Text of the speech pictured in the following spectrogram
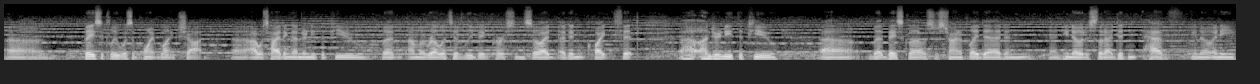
Uh, basically, was a point blank shot. Uh, I was hiding underneath the pew, but I'm a relatively big person, so I, I didn't quite fit underneath the pew. But basically, I was just trying to play dead, and, and he noticed that I didn't have you know any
